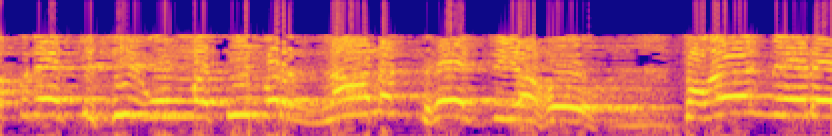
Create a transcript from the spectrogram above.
اپنے کسی امتی پر لانت بھیج دیا ہو، تو اے میرے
